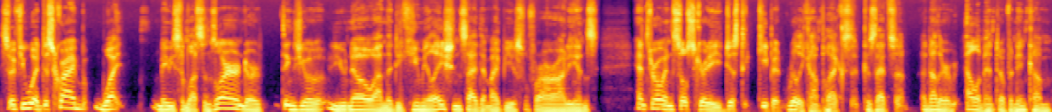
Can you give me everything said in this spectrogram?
So if you would describe what maybe some lessons learned or things you you know on the decumulation side that might be useful for our audience and throw in Social Security just to keep it really complex because that's a, another element of an income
